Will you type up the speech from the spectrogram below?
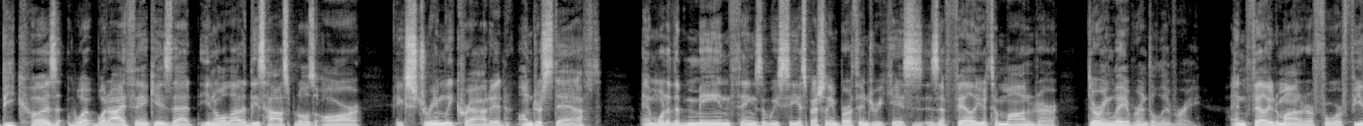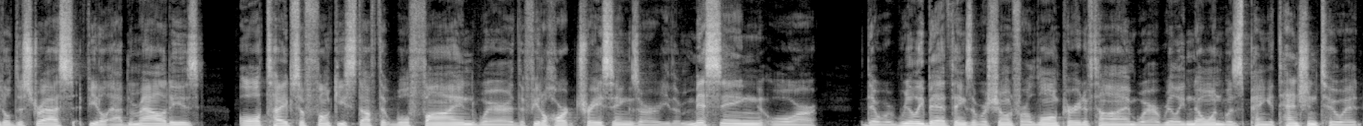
Because what, what I think is that, you know, a lot of these hospitals are extremely crowded, understaffed. And one of the main things that we see, especially in birth injury cases, is a failure to monitor during labor and delivery and failure to monitor for fetal distress, fetal abnormalities, all types of funky stuff that we'll find where the fetal heart tracings are either missing or there were really bad things that were shown for a long period of time where really no one was paying attention to it.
